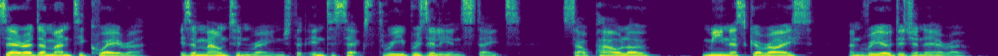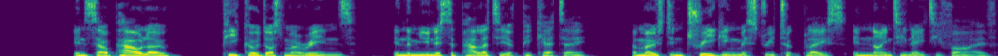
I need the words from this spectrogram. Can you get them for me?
Serra da Mantiqueira is a mountain range that intersects three Brazilian states, Sao Paulo, Minas Gerais, and Rio de Janeiro. In Sao Paulo, Pico dos Marins, in the municipality of Piquete, a most intriguing mystery took place in 1985.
